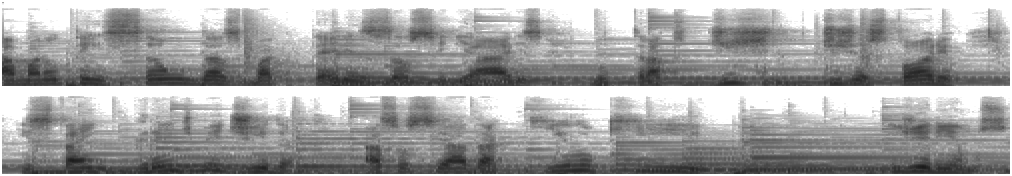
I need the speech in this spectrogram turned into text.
a manutenção das bactérias auxiliares no trato digestório está em grande medida associada àquilo que ingerimos.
